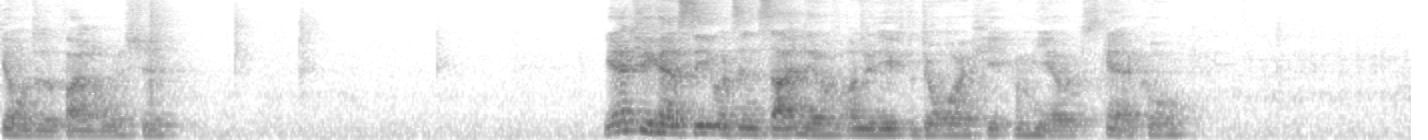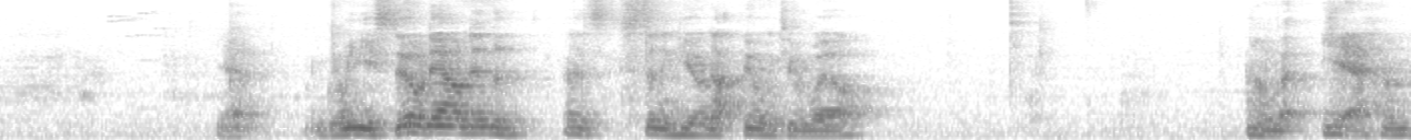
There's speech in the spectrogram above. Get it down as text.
go into the final mission. You actually kind of see what's inside there underneath the door from here, which is kind of cool. Yeah, Greeny's still down in the, uh, sitting here not feeling too well. Um, but yeah, um,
